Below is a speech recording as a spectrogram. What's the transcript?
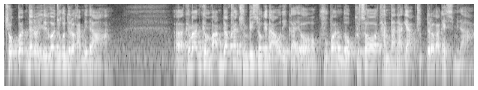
조건대로 읽어주고 들어갑니다 아, 그만큼 완벽한 준비 속에 나오니까요 9번 놓고서 단단하게 압축 들어가겠습니다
